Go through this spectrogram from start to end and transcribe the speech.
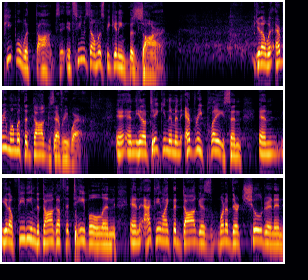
people with dogs, it, seems to almost be getting bizarre. You know, with everyone with the dogs everywhere. And, and, you know, taking them in every place and, and, you know, feeding the dog off the table and, and acting like the dog is one of their children and,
